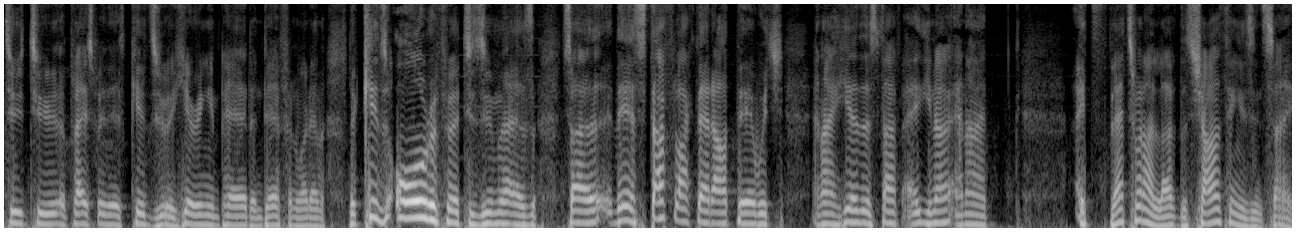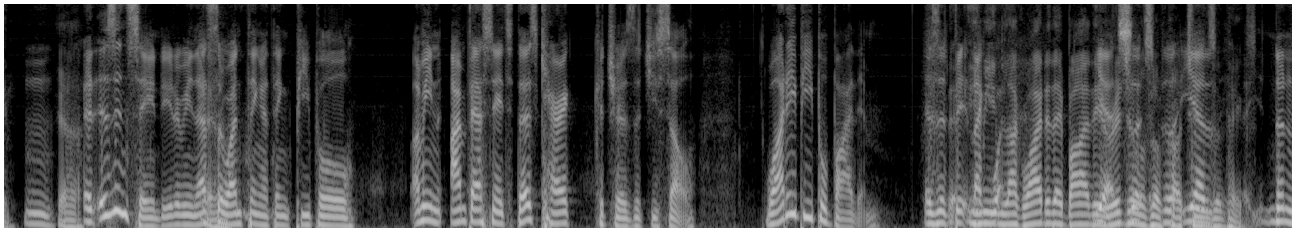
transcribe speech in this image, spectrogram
to to a place where there's kids who are hearing impaired and deaf and whatever. The kids all refer to Zuma as so. There's stuff like that out there, which and I hear the stuff, uh, you know, and I. It's that's what I love. The shower thing is insane. Mm. Yeah. It is insane, dude. I mean, that's the one thing I think people. I mean, I'm fascinated. Those caricatures that you sell, why do people buy them? Is it you bi- like mean like why do they buy the Yeah, so originals of the- cartoons yeah, and things? No, no,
